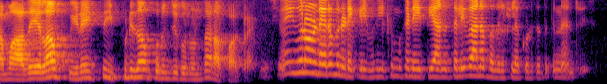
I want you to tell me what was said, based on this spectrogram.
நம்ம அதையெல்லாம் இணைத்து இப்படி தான் புரிஞ்சுக்கணும்னு தான் நான் பார்க்குறேன் நிச்சயமா. நேரம் என்னுடைய கேள்விகளுக்கு மிக நேர்த்தியான தெளிவான பதில்களை கொடுத்ததுக்கு நன்றி சார்.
